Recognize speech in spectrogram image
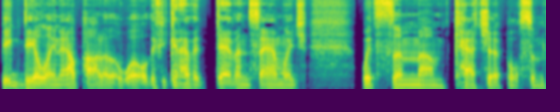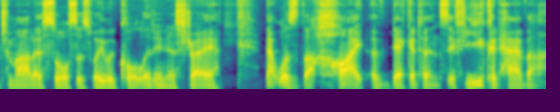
big deal in our part of the world. If you could have a Devon sandwich with some um, ketchup or some tomato sauce, as we would call it in Australia, that was the height of decadence. If you could have a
